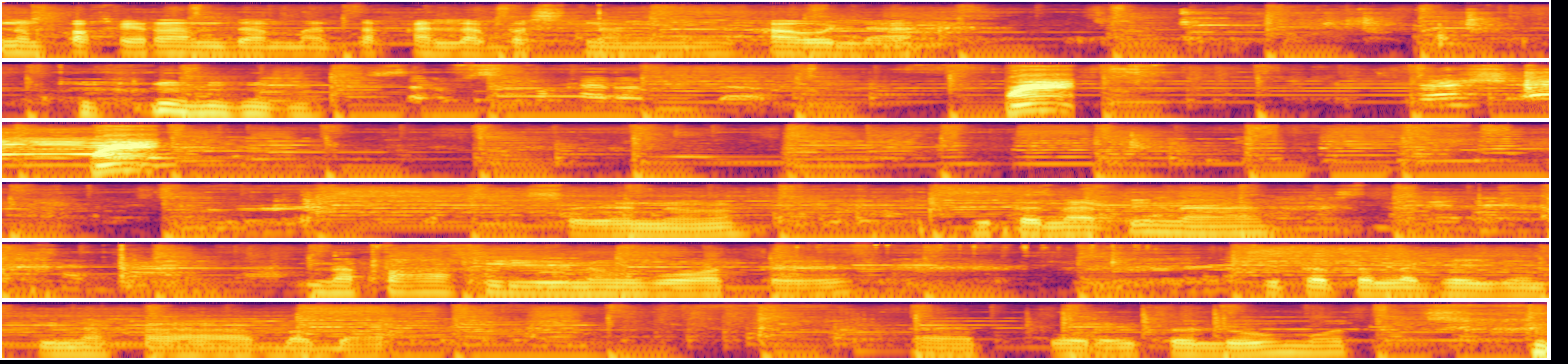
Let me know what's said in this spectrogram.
Anong pakiramdam at nakalabas ng hawla? Sarap sa pakiramdam. Fresh air! So yan no, kita natin na sa dagat. napaka-clear ng water. Kita talaga yung pinakababa. At puro ito lumot.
